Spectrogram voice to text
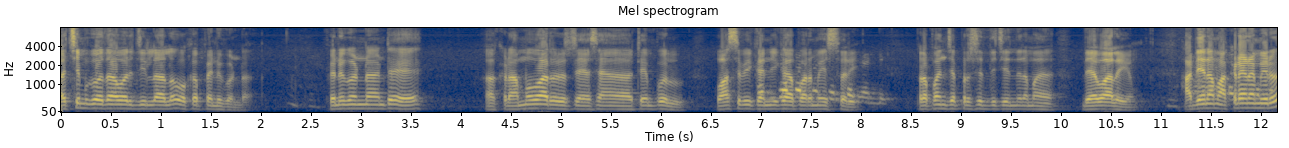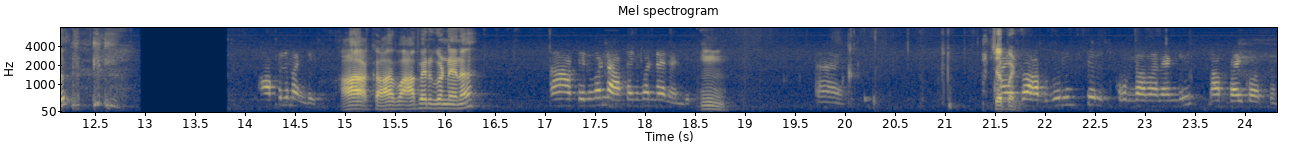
పశ్చిమ గోదావరి జిల్లాలో ఒక పెనుగొండ. పెనుగొండ అంటే అక్కడ అమ్మవారు టెంపుల్ వాసవి కన్యకా పరమేశ్వరి ప్రపంచ ప్రసిద్ధి చెందిన మా దేవాలయం. అదేనా అక్కడేనా మీరు? ఆ పెనుగొండేనా? పెనుగొండ ఆ పెనుగొండేనండి. చెప్పండి. బాబు గురించి తెలుసుకుందామనండి మా అబ్బాయి కోసం.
